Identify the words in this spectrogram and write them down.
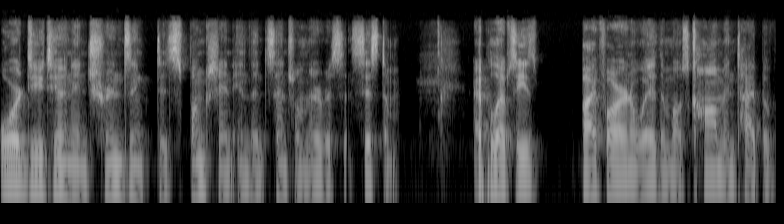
or due to an intrinsic dysfunction in the central nervous system. Epilepsy is by far and away the most common type of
